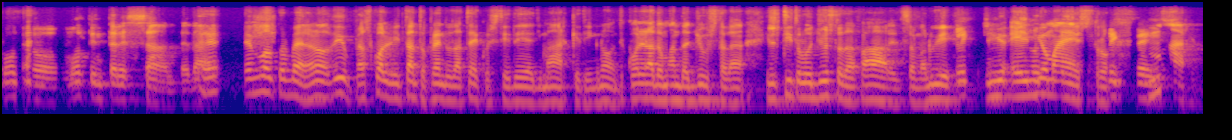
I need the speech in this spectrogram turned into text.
molto, molto interessante. Dai. È, è, molto bello, no? Io Pasquale ogni tanto prendo da te queste idee di marketing, no? Qual è la domanda giusta, da, il titolo giusto da fare, insomma lui è il mio, è il mio maestro. Mario,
